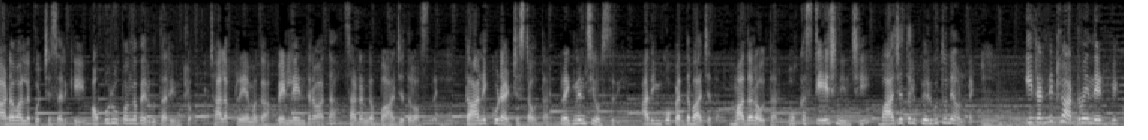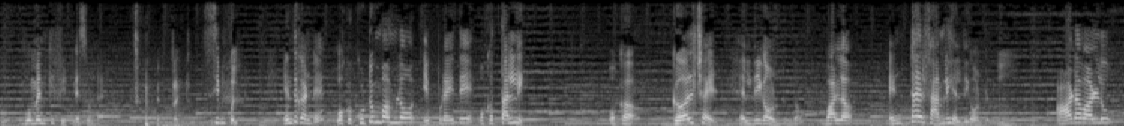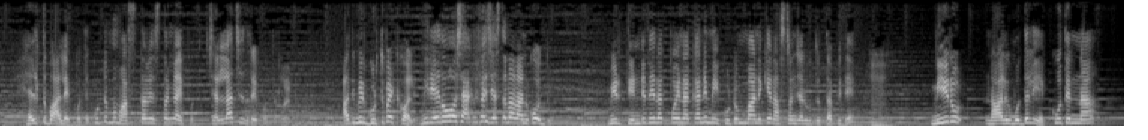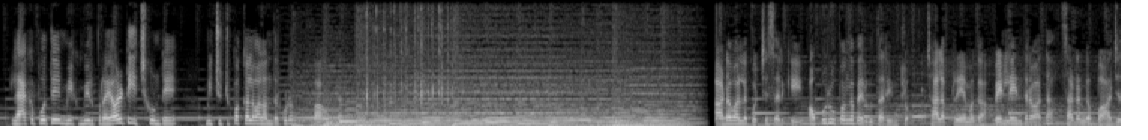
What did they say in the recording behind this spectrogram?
ఆడవాళ్ళకి వచ్చేసరికి అపురూపంగా పెరుగుతారు ఇంట్లో. చాలా ప్రేమగా పెళ్ళైన తర్వాత సడన్గా బాధ్యతలు వస్తాయి. దానికి కూడా అడ్జస్ట్ అవుతారు. ప్రెగ్నెన్సీ వస్తుంది. అది ఇంకో పెద్ద బాధ్యత. మదర్ అవుతారు. ఒక స్టేజ్ నుంచి బాధ్యతలు పెరుగుతూనే ఉంటాయి. వీటన్నిటిలో అర్థమైంది ఏంటి మీకు? ఉమెన్కి ఫిట్నెస్ ఉండాలి. సింపుల్. ఎందుకంటే ఒక కుటుంబంలో ఎప్పుడైతే ఒక తల్లి ఒక గర్ల్ చైల్డ్ హెల్దీగా ఉంటుందో వాళ్ళ ఎంటైర్ ఫ్యామిలీ హెల్దీగా ఉంటుంది. ఆడవాళ్ళు హెల్త్ బాగాలేకపోతే కుటుంబం అస్తవ్యస్తంగా అయిపోతుంది చెల్లా చెదిరైపోతారు అది మీరు గుర్తుపెట్టుకోవాలి. మీరు ఏదో సాక్రిఫైస్ చేస్తున్నారు అనుకోవద్దు. మీరు తిండి తినకపోయినా కానీ మీ కుటుంబానికే నష్టం జరుగుతుంది తప్పితే మీరు నాలుగు ముద్దలు ఎక్కువ తిన్నా లేకపోతే మీకు మీరు ప్రయారిటీ ఇచ్చుకుంటే మీ చుట్టుపక్కల వాళ్ళందరూ కూడా బాగుంటారు. ఆడవాళ్ళకి వచ్చేసరికి అపురూపంగా పెరుగుతారు ఇంట్లో. చాలా ప్రేమగా పెళ్ళైన తర్వాత సడన్గా బాధ్యత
